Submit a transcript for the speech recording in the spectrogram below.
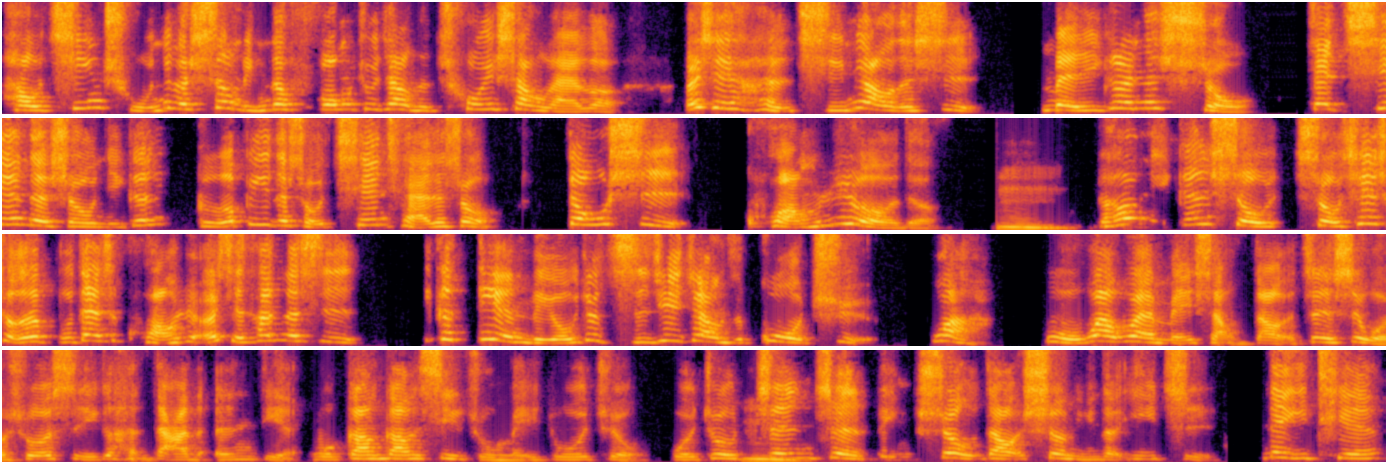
好清楚，那个圣灵的风就这样子吹上来了。而且很奇妙的是，每一个人的手在牵的时候，你跟隔壁的手牵起来的时候，都是狂热的，嗯。然后你跟手手牵手的不但是狂热，而且它那是一个电流，就直接这样子过去，哇！我万万没想到，这是我说是一个很大的恩典。我刚刚信主没多久，我就真正领受到圣灵的医治。嗯、那一天，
